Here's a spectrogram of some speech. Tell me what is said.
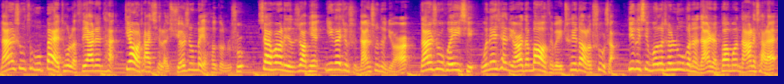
南叔似乎拜托了私家侦探调查起了学生妹和耿直叔。相框里的照片应该就是南叔的女儿。南叔回忆起。五年前，女儿的帽子被吹到了树上，一个骑摩托车路过的男人帮忙拿了下来。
